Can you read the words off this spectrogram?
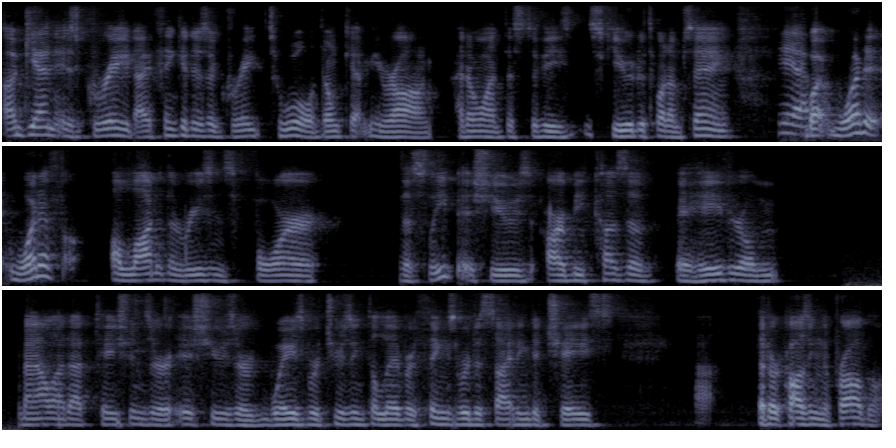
again is great. I think it is a great tool. Don't get me wrong. I don't want this to be skewed with what I'm saying. Yeah. But what if, what if a lot of the reasons for the sleep issues are because of behavioral maladaptations or issues or ways we're choosing to live or things we're deciding to chase uh, that are causing the problem.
